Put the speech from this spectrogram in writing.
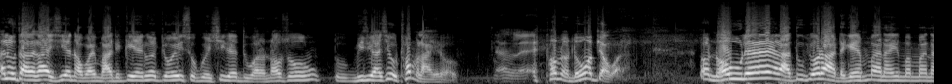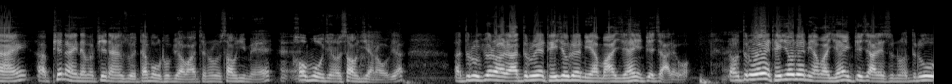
အဲ့လိုတာတကားတွေရှိတဲ့နောက်ပိုင်းမှာဒီ KNU ရဲ့ပြောရေးဆိုခွင့်ရှိတဲ့သူကတော့နောက်ဆုံးသူမီဒီယာရှိကိုထွက်မလာရတော့ဘူးအဲ့လေဖောက်တော့လုံးဝပြောက်သွားတာ တော့နော်ဘူးလဲအဲ့ဒါ तू ပြောတာတကယ်မှန်နိုင်မမှန်နိုင်အဲ့ဖြစ်နိုင်တယ်မဖြစ်နိုင်ဘူးဆိုရင်ဓာတ်ပုံထုတ်ပြပါကျွန်တော်တို့စောင့်ကြည့်မယ်ဟုတ်မဟုတ်ကျွန်တော်စောင့်ကြည့်ရတာပေါ့ဗျာအဲ့သူတို့ပြောတာဒါသူတို့ရဲ့ထိချုပ်တဲ့နေရာမှာရဟရင်ပြက်ကြတယ်ပေါ့အဲ့တော့သူတို့ရဲ့ထိချုပ်တဲ့နေရာမှာရဟရင်ပြက်ကြတယ်ဆိုတော့သူတို့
